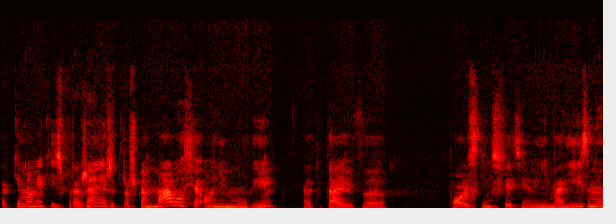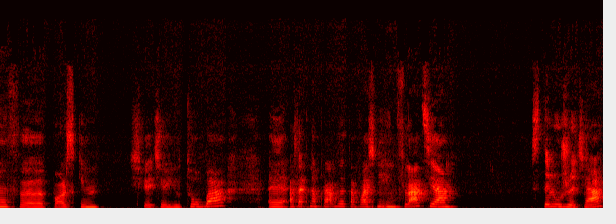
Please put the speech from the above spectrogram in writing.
takie mam jakieś wrażenie, że troszkę mało się o nim mówi e, tutaj w polskim świecie minimalizmu, w polskim świecie YouTube'a, e, a tak naprawdę ta właśnie inflacja stylu życia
